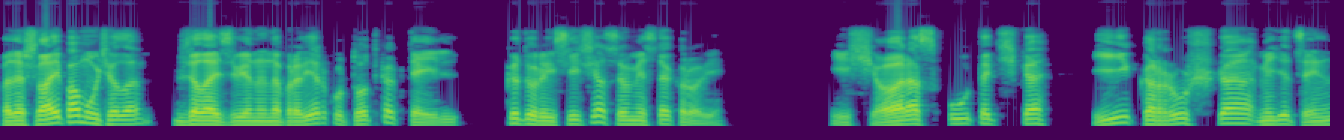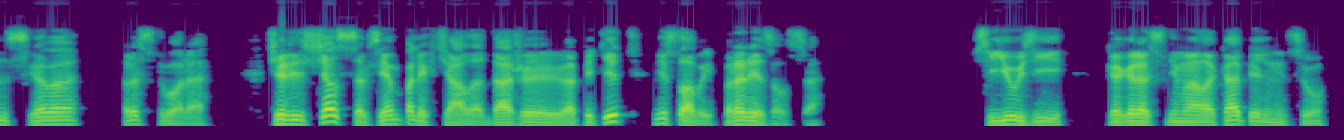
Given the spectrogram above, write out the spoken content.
Подошла и помучила, взяла из вены на проверку тот коктейль, который сейчас вместо крови. Еще раз уточка и кружка медицинского раствора. Через час совсем полегчало, даже аппетит не слабый прорезался. Сьюзи как раз снимала капельницу,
